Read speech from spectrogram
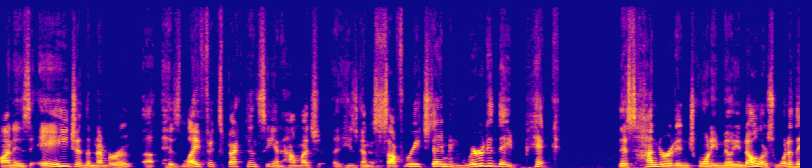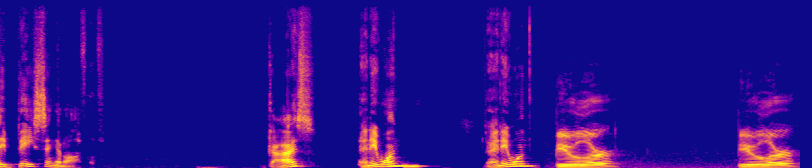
on his age and the number of uh, his life expectancy and how much uh, he's going to suffer each day? I mean, where did they pick this 120 million dollars? What are they basing it off of? Guys, anyone? Anyone? Bueller. Bueller.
